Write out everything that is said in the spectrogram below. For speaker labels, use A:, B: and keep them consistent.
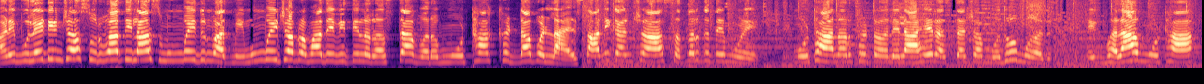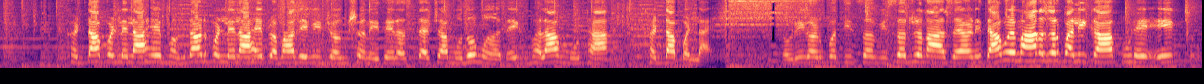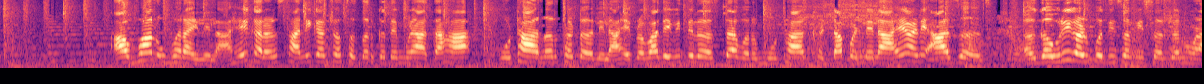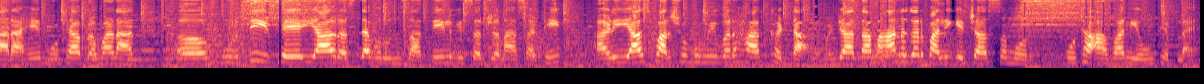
A: आणि बुलेटिनच्या सुरुवातीलाच मुंबईतून बातमी. मुंबईच्या प्रभादेवीतील रस्त्यावर मोठा खड्डा पडला आहे. स्थानिकांच्या सतर्कतेमुळे मोठा अनर्थ टळलेला आहे. रस्त्याच्या मधोमध एक भला मोठा खड्डा पडलेला आहे भगदाड पडलेला आहे प्रभादेवी जंक्शन येथे. रस्त्याच्या मधोमध एक भला मोठा खड्डा पडलाय. गौरी गणपतीचं विसर्जन आज आहे आणि त्यामुळे महानगरपालिका पुढे एक आव्हान उभं राहिलेलं आहे. कारण स्थानिकांच्या सतर्कतेमुळे आता हा मोठा अनर्थ टळलेला आहे. प्रभादेवीतील रस्त्यावर मोठा खड्डा पडलेला आहे आणि आजच गौरी गणपतीचं विसर्जन होणार आहे. मोठ्या प्रमाणात मूर्ती इथे या रस्त्यावरून जातील विसर्जनासाठी आणि याच पार्श्वभूमीवर हा खड्डा म्हणजे आता महानगरपालिकेच्या समोर मोठं आव्हान येऊन ठेपलाय.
